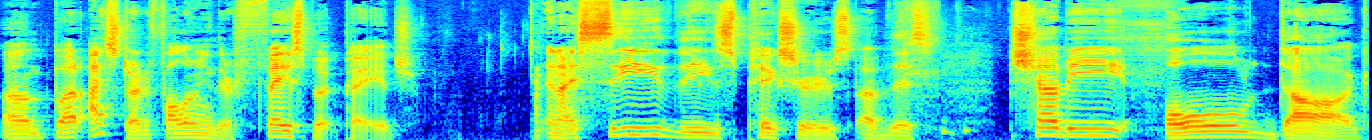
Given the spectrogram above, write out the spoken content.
Um, but I started following their Facebook page, and I see these pictures of this chubby old dog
